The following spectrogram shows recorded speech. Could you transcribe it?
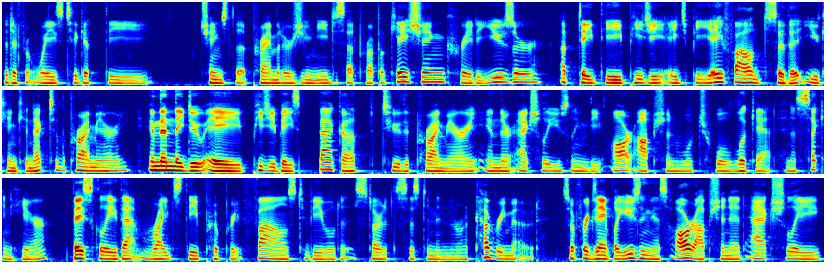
the different ways to get the change the parameters you need to set up replication, create a user, update the PGHBA file so that you can connect to the primary. And then they do a PG base backup to the primary, and they're actually using the R option, which we'll look at in a second here. Basically, that writes the appropriate files to be able to start up the system in the recovery mode. So, for example, using this R option, it actually,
